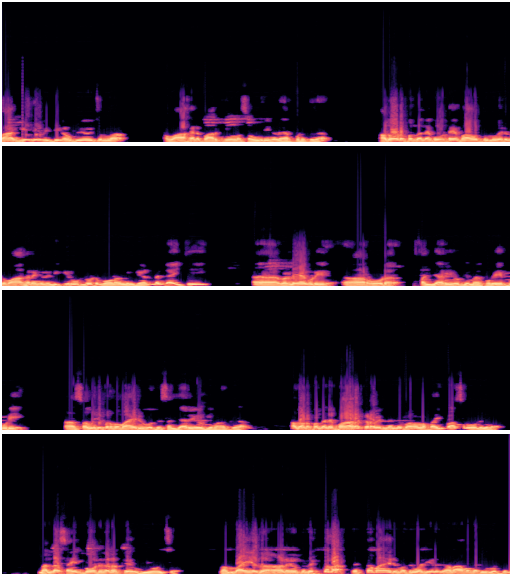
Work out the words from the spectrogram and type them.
സാങ്കേതിക വിദ്യകൾ ഉപയോഗിച്ചുള്ള വാഹന പാർക്കിങ്ങുള്ള സൗകര്യങ്ങൾ ഏർപ്പെടുത്തുക. അതോടൊപ്പം തന്നെ കോട്ടയം ഭാഗത്തു നിന്ന് വരുന്ന വാഹനങ്ങൾ ഇടുക്കി റോഡിലോട്ട് പോകണമെങ്കിൽ ഗവൺമെന്റ് ഐ ടി വെള്ളയാങ്കുടി ആ റോഡ് സഞ്ചാരയോഗ്യമായ കുറെ കൂടി സൗകര്യപ്രദമായ രൂപത്തിൽ സഞ്ചാരയോഗ്യമാക്കുക. അതോടൊപ്പം തന്നെ പാറക്കടവിൽ നിന്ന് പോകുന്ന ബൈപ്പാസ് റോഡുകൾ നല്ല സൈൻ ബോർഡുകളൊക്കെ ഉപയോഗിച്ച് നന്നായി അത് ആളുകൾക്ക് വ്യക്തത വ്യക്തമായ രൂപത്തിൽ വഴികൾ കാണാവുന്ന രൂപത്തിൽ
